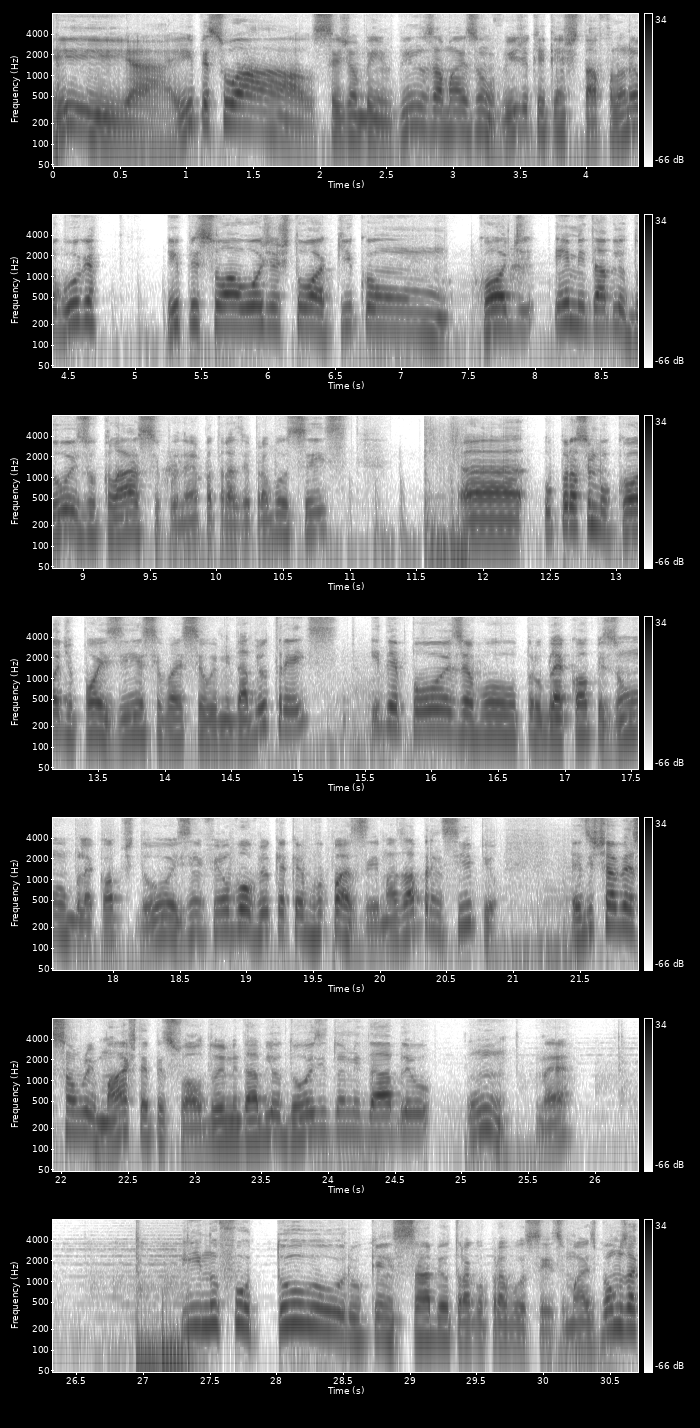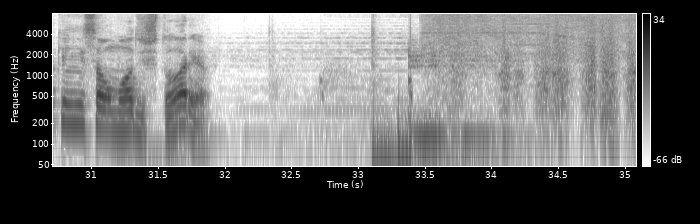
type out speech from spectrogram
E aí pessoal, sejam bem-vindos a mais um vídeo, aqui quem está falando é o Guga. E pessoal, hoje estou aqui com COD MW2, o clássico, né, para trazer para vocês. Uh, O próximo COD após esse vai ser o MW3 E depois eu vou para o Black Ops 1, Black Ops 2, enfim, eu vou ver o que é que eu vou fazer. Mas a princípio, existe a versão remaster, pessoal, do MW2 e do MW1, né e no futuro, quem sabe eu trago para vocês. Mas vamos aqui iniciar o modo história.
